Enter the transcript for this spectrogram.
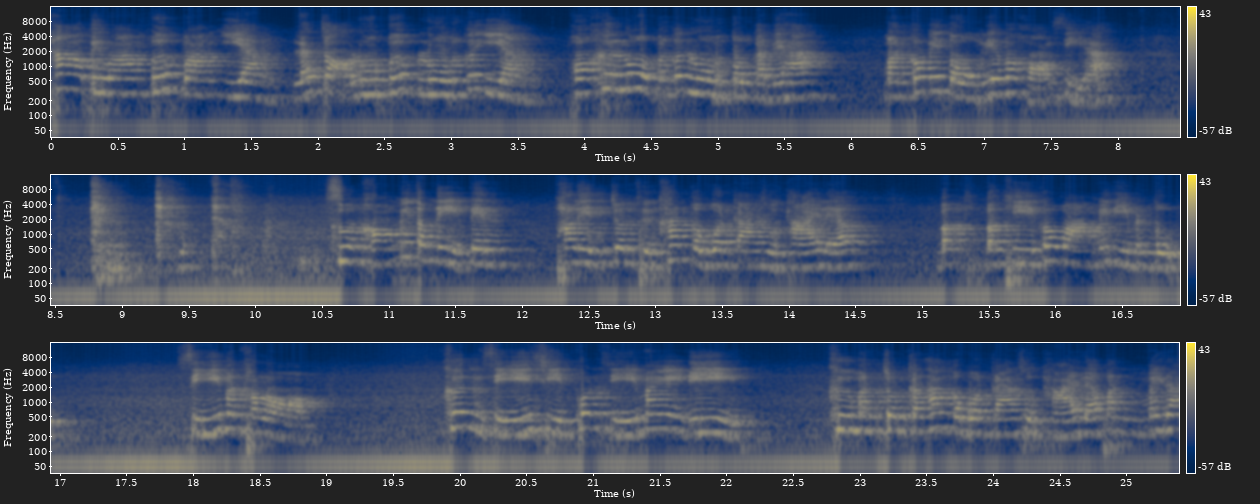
ถ้าเอาไปวางปุ๊บวางเอียง แล้วเจาะรูปุ๊บรูมันก็เอียง พอขึ้นรูปมันก็รูมันตรงกันไหมคะ มันก็ไม่ตรงเรียกว่าของเสีย ส่วนของมีตำหนิเป็นผลิตจนถึงขั้นกระบวนการสุดท้ายแล้ว บางบางทีก็วางไม่ดีมันบุบสีมันถลอก ขึ้นสีฉีดพ่นสีไม่ดี คือมันจนกระทั่งกระบวนการสุดท้ายแล้วมันไม่ได้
